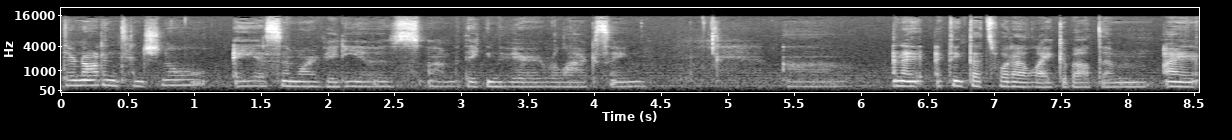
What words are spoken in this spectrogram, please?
they're not intentional ASMR videos um, but they can be very relaxing. Uh, and I, I think that's what I like about them. I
